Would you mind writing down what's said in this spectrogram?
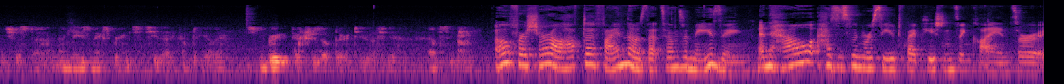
was just a, an amazing experience to see that come together. Some great pictures up there too, if you have seen them. Oh, for sure. I'll have to find those. That sounds amazing. And how has this been received by patients and clients, or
